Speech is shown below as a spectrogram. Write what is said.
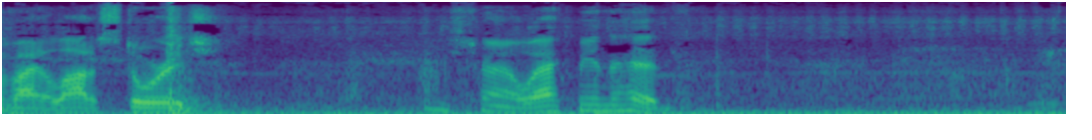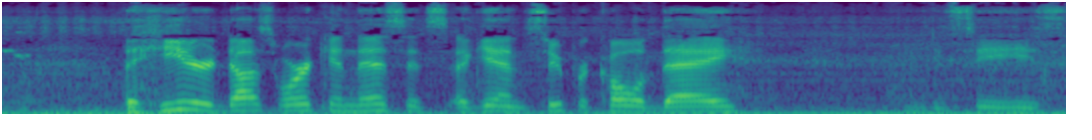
provide a lot of storage. He's trying to whack me in the head. The heater does work in this. It's, again, super cold day. You can see he's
